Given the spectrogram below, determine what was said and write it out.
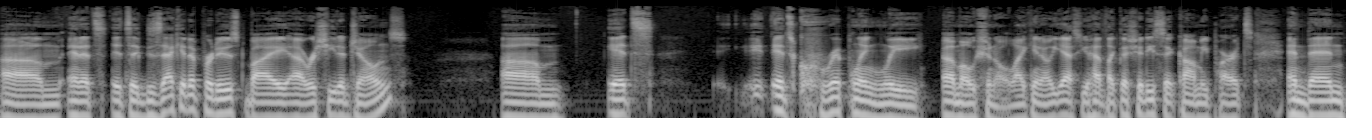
Um, and it's it's executive produced by uh, Rashida Jones. Um, it's it, it's cripplingly emotional. Like you know, yes, you have like the shitty sitcomy parts, and then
